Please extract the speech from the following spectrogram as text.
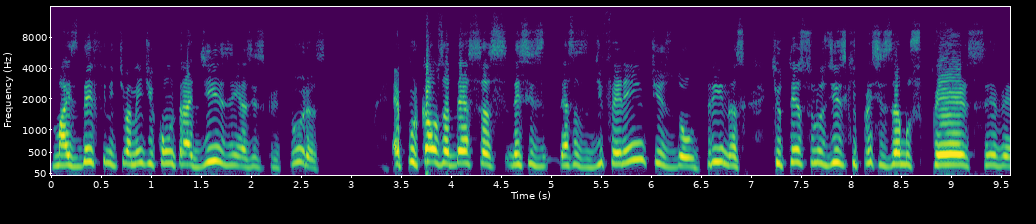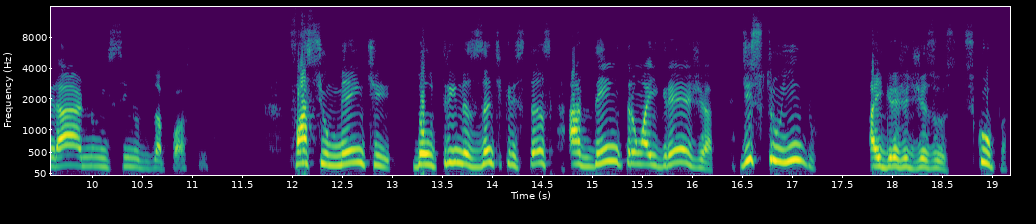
mas definitivamente contradizem as Escrituras, é por causa dessas, desses, dessas diferentes doutrinas que o texto nos diz que precisamos perseverar no ensino dos apóstolos. Facilmente, doutrinas anticristãs adentram a igreja, destruindo a igreja de Jesus. Desculpa,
